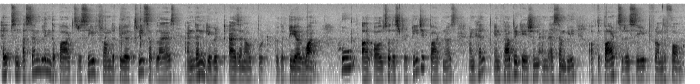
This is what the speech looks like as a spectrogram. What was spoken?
helps in assembling the parts received from the tier 3 suppliers and then give it as an output to the tier 1 who are also the strategic partners and help in fabrication and assembly of the parts received from the former.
